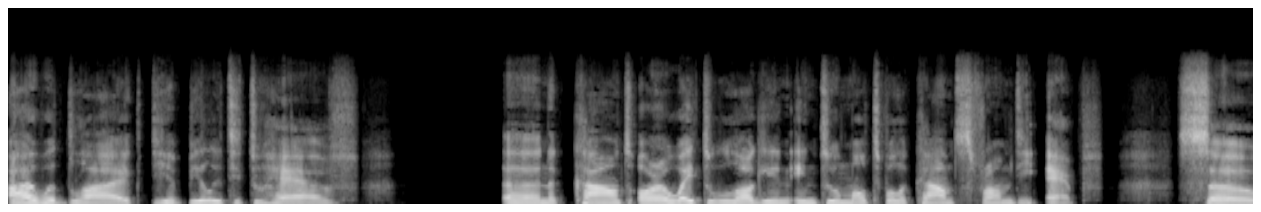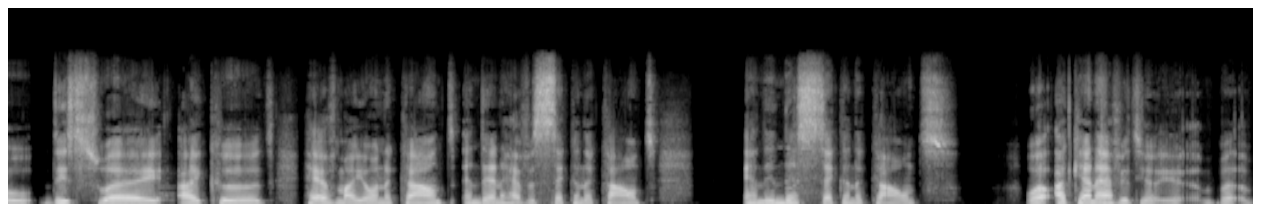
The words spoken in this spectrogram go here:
I would like the ability to have an account or a way to log in into multiple accounts from the app. So this way I could have my own account and then have a second account and in the second account well i can have it eh, but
